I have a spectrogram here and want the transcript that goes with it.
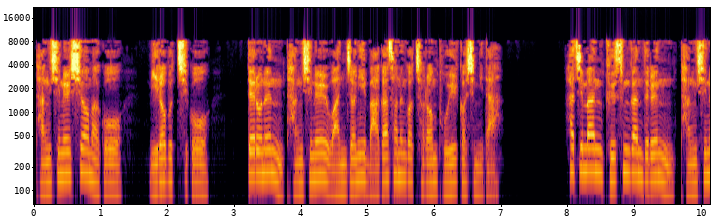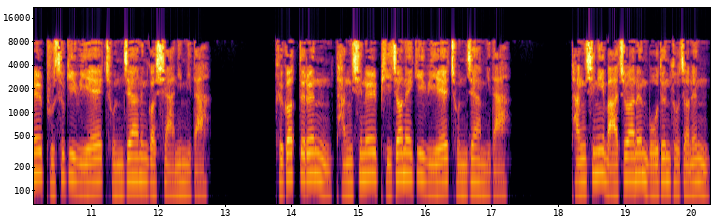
당신을 시험하고 밀어붙이고 때로는 당신을 완전히 막아서는 것처럼 보일 것입니다. 하지만 그 순간들은 당신을 부수기 위해 존재하는 것이 아닙니다. 그것들은 당신을 빚어내기 위해 존재합니다. 당신이 마주하는 모든 도전은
